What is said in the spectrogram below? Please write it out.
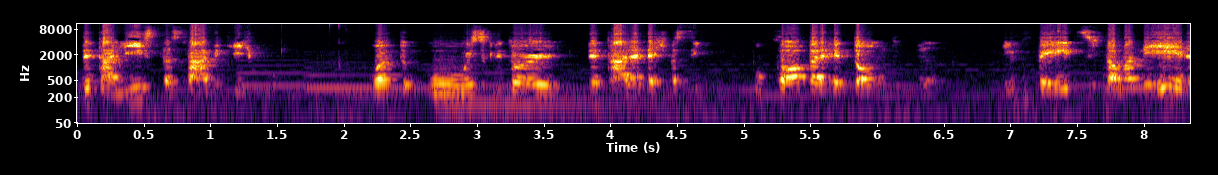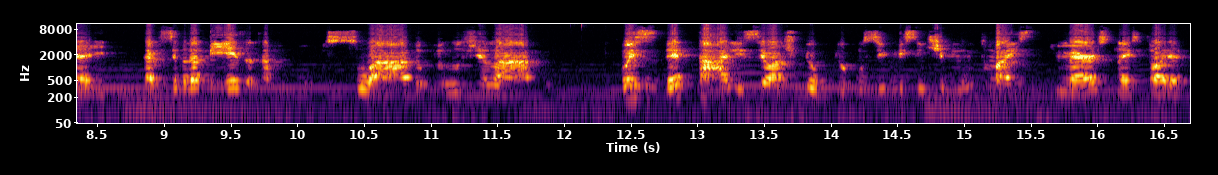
detalhista, sabe, que tipo, o, o escritor detalha até, tipo assim, o copo era redondo, com enfeites de tal maneira, e tava em cima da mesa, tava suado pelo gelado. Com esses detalhes, eu acho que eu, eu consigo me sentir muito mais imerso na história,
